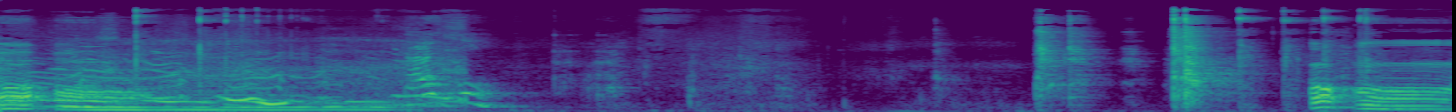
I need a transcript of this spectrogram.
Oh. Nothing. Uh oh.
